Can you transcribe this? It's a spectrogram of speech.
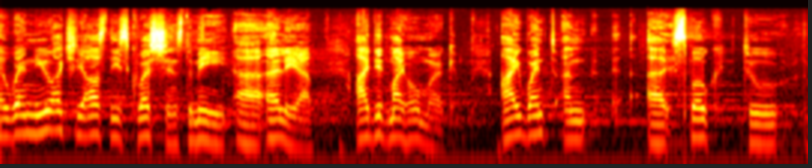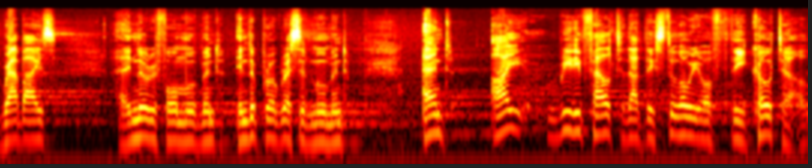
uh, when you actually asked these questions to me uh, earlier, I did my homework. I went and uh, spoke to rabbis in the reform movement, in the progressive movement, and I really felt that the story of the Kotel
